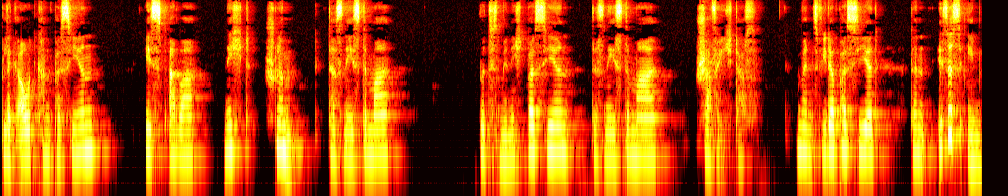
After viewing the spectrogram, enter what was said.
Blackout kann passieren, ist aber nicht schlimm. Das nächste Mal wird es mir nicht passieren, das nächste Mal schaffe ich das. Und wenn es wieder passiert, dann ist es eben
